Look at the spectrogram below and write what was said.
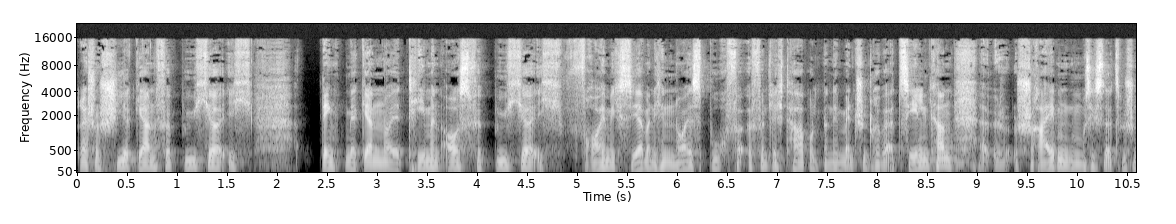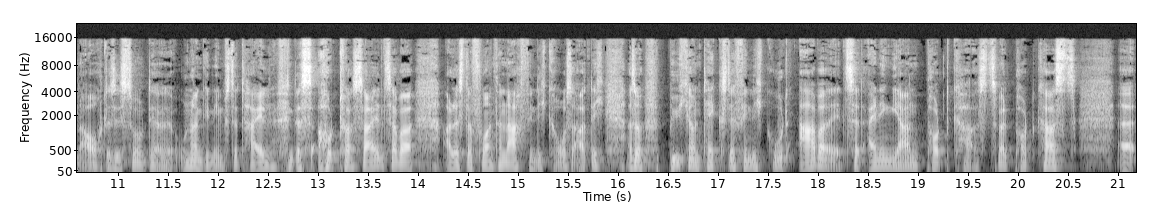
recherchiere gern für Bücher. Ich denke mir gern neue Themen aus für Bücher. Ich freue mich sehr, wenn ich ein neues Buch veröffentlicht habe und dann den Menschen darüber erzählen kann. Äh, schreiben muss ich dazwischen auch. Das ist so der unangenehmste Teil des Autorseins, aber alles davor und danach finde ich großartig. Also Bücher und Texte finde ich gut, aber jetzt seit einigen Jahren Podcasts, weil Podcasts äh,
